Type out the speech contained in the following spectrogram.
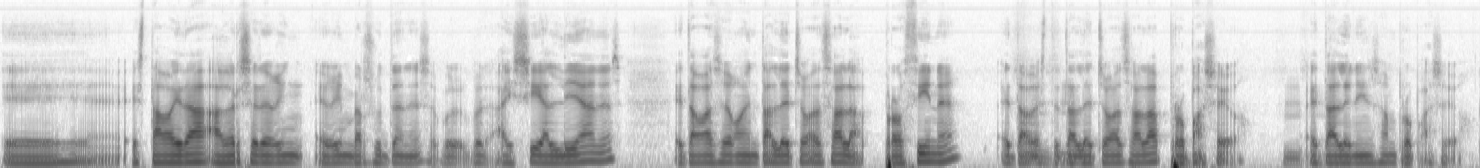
e, eztabaida aber zer egin, egin behar zuten, ez? Aizi aldian, ez? Eta bat zegoen taldetxo bat zala prozine, eta beste taldetxo bat zala propaseo. Eta lehenin zan propaseo.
